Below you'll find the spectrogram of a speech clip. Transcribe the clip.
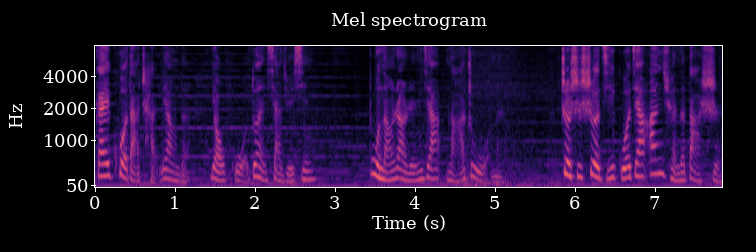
该扩大产量的，要果断下决心，不能让人家拿住我们。这是涉及国家安全的大事。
